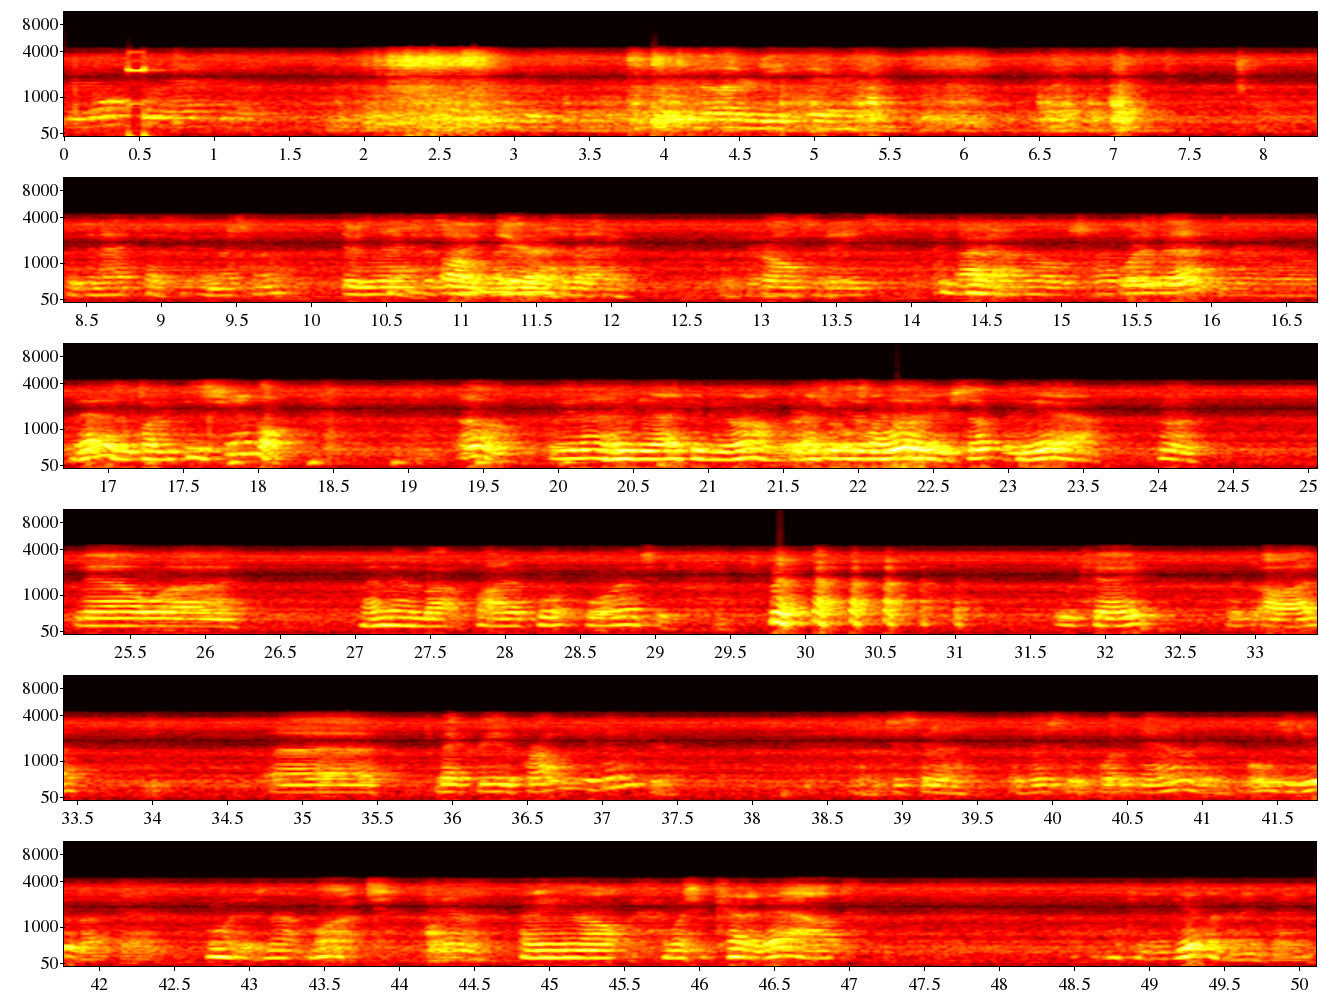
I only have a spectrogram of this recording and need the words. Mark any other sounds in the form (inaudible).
There's also an access. To the underneath there. There's an access in this room? There's an access Oh, right there okay. to that Okay. crawl space. What is that? That is a fucking piece of shingle. Oh, look at that. Maybe I could be wrong, but Or a that's what piece it of looks wood or something. Yeah, Huh. Now, uh, I'm in about five four inches. (laughs) okay, that's odd. Uh, can that create a problem, you think, or is it just gonna eventually float down, or what would you do about that? Well, there's not much. Yeah, I mean, you know, once you cut it out, what can you get with anything?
